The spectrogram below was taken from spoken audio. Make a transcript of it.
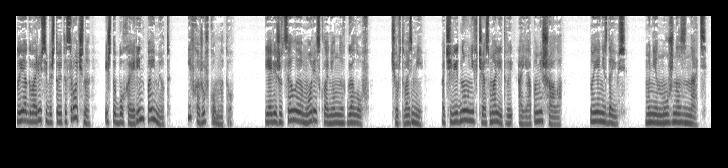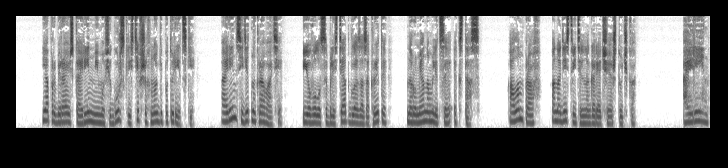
Но я говорю себе, что это срочно, и что бог Айрин поймет, и вхожу в комнату. Я вижу целое море склоненных голов. Черт возьми, очевидно, у них час молитвы, а я помешала. Но я не сдаюсь. Мне нужно знать. Я пробираюсь к Айрин мимо фигур, скрестивших ноги по-турецки. Айрин сидит на кровати. Ее волосы блестят, глаза закрыты, на румяном лице экстаз. Алан прав, она действительно горячая штучка. «Айрин»,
